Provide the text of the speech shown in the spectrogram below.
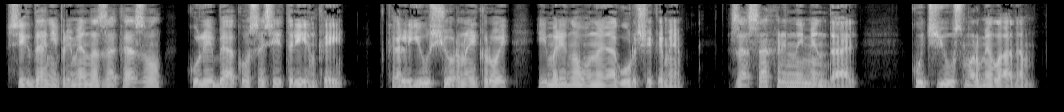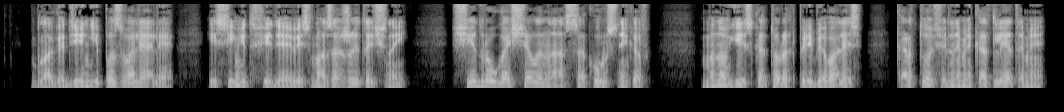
всегда непременно заказывал кулебяку с осетринкой, колью с черной икрой и маринованными огурчиками, засахаренный миндаль, кутью с мармеладом. Благо деньги позволяли, и Семит Федя весьма зажиточный, щедро угощал и нас, сокурсников, многие из которых перебивались картофельными котлетами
